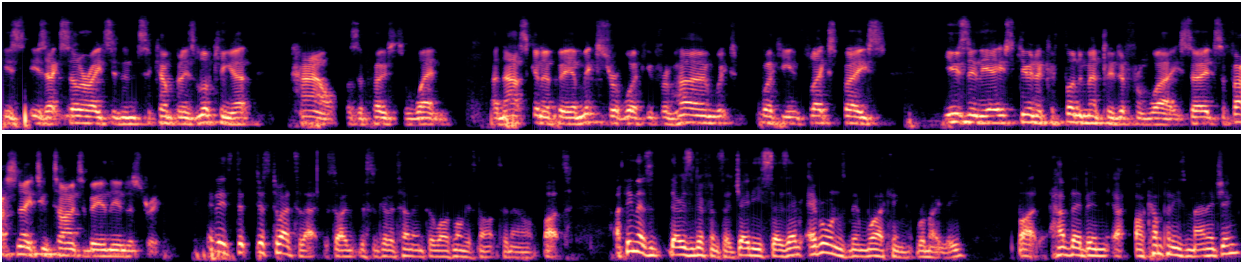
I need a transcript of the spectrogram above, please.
is is accelerated into companies looking at how as opposed to when. And that's going to be a mixture of working from home, which working in flex space, using the HQ in a fundamentally different way. So it's a fascinating time to be in the industry. It is to, just to add to that. So this is going to turn into the world's longest answer now, but I think there's there is a difference there. JD says everyone's been working remotely, but have they been? Are companies managing?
